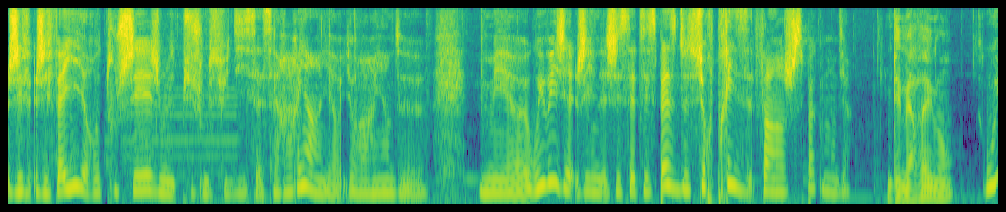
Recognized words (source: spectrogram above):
j'ai failli retoucher, je me, puis je me suis dit ça sert à rien, il y, y aura rien de. Mais euh, oui, oui, j'ai- cette espèce de surprise. Enfin, je sais pas comment dire. D'émerveillement, Oui,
